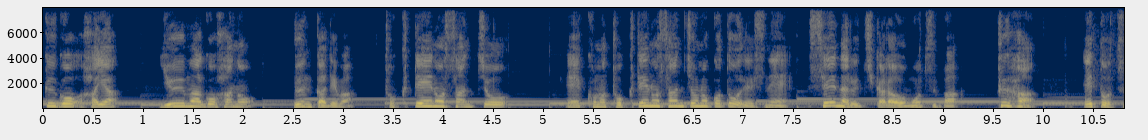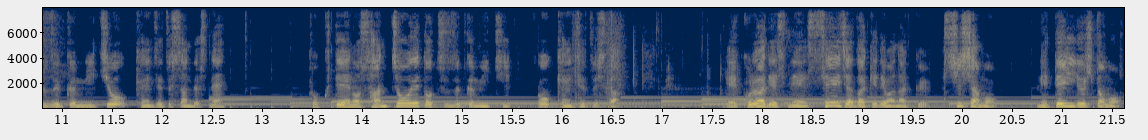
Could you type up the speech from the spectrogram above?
ク語派やユーマ語派の文化では、特定の山頂、え、この特定の山頂のことをですね、聖なる力を持つ場、プハへと続く道を建設したんですね。特定の山頂へと続く道を建設した。え、これはですね、聖者だけではなく、死者も寝ている人も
